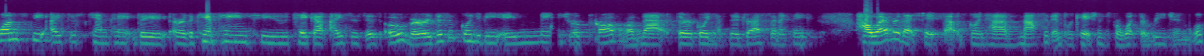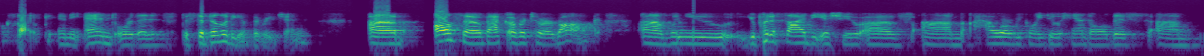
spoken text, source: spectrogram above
once the ISIS campaign, the or the campaign to take out ISIS is over, this is going to be a major problem that they're going to have to address. And I think, however that shapes out, is going to have massive implications for what the region looks like in the end, or the the stability of the region. Um, also, back over to Iraq. Uh, when you you put aside the issue of um, how are we going to handle this um,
